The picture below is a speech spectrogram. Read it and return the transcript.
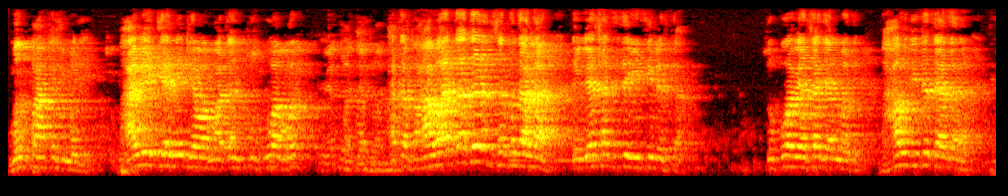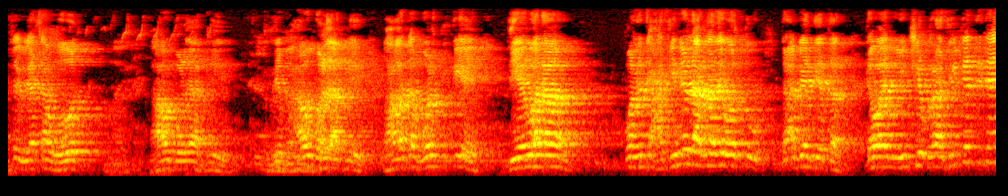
मग पहा म्हणजे भावे चरणी ठेवा माता चुकवा मग आता भावाचा जर संबंध आला तर व्यथा तिथे येतीलच का? चुकवा व्यथा जन्माचे. भाव जिथे तयार झाला तिथे व्यथा होत भाव बळ आपले. म्हणजे भाव बळ आपले भावाचा बळ किती आहे? देवाला कोणाच्या हातीने लागणाऱ्या वस्तू ताब्यात येतात तेव्हा विक्षेप राहतील का तिथे?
